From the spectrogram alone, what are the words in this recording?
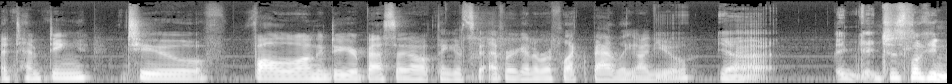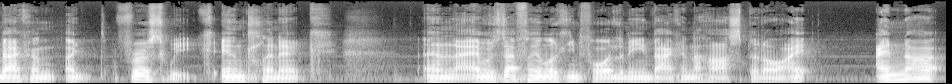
attempting to follow along and do your best, I don't think it's ever going to reflect badly on you. Yeah, just looking back on like first week in clinic, and I was definitely looking forward to being back in the hospital. I, I'm not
